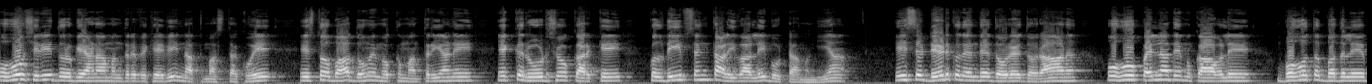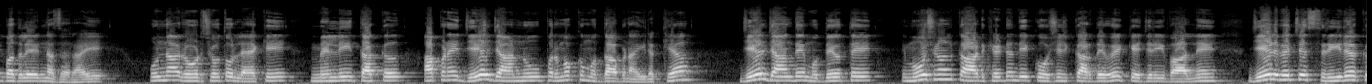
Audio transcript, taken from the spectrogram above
ਉਹ ਸ੍ਰੀ ਦੁਰਗਿਆਣਾ ਮੰਦਿਰ ਵਿਖੇ ਵੀ ਨਤਮਸਤਕ ਹੋਏ। ਇਸ ਤੋਂ ਬਾਅਦ ਦੋਵੇਂ ਮੁੱਖ ਮੰਤਰੀਆਂ ਨੇ ਇੱਕ ਰੋਡ ਸ਼ੋਅ ਕਰਕੇ ਕੁਲਦੀਪ ਸਿੰਘ ਢਾਲੀਵਾਲ ਲਈ ਵੋਟਾਂ ਮੰਗੀਆਂ। ਇਸ ਡੇਢ ਕੁ ਦਿਨ ਦੇ ਦੌਰੇ ਦੌਰਾਨ ਉਹ ਪਹਿਲਾਂ ਦੇ ਮੁਕਾਬਲੇ ਬਹੁਤ ਬਦਲੇ ਬਦਲੇ ਨਜ਼ਰ ਆਏ। ਉਹਨਾਂ ਰੋਡ ਸ਼ੋਅ ਤੋਂ ਲੈ ਕੇ ਮਿਲਣੀ ਤੱਕ ਆਪਣੇ ਜੇਲ੍ਹ ਜਾਣ ਨੂੰ ਪ੍ਰਮੁੱਖ ਮੁੱਦਾ ਬਣਾਈ ਰੱਖਿਆ। ਜੇਲ੍ਹ ਜਾਣ ਦੇ ਮੁੱਦੇ ਉੱਤੇ ਇਮੋਸ਼ਨਲ ਕਾਰਡ ਖੇਡਣ ਦੀ ਕੋਸ਼ਿਸ਼ ਕਰਦੇ ਹੋਏ ਕੇਜਰੀਵਾਲ ਨੇ ਜੇਲ੍ਹ ਵਿੱਚ ਸਰੀਰਕ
